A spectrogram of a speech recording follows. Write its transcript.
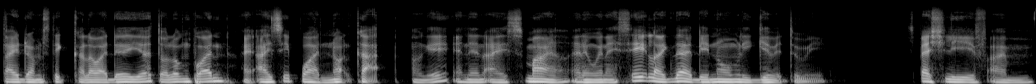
Thai drumstick kalau ada ya, tolong puan. I, I say puan, not kak okay and then i smile and then when i say it like that they normally give it to me especially if i'm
